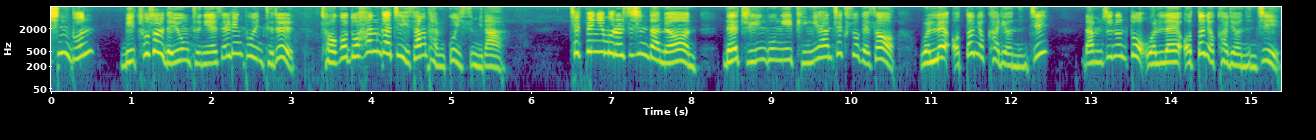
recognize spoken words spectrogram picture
신분 및 소설 내용 등의 셀링 포인트를 적어도 한 가지 이상 담고 있습니다. 책빙이물을 쓰신다면 내 주인공이 빙의한 책 속에서 원래 어떤 역할이었는지, 남주는 또 원래 어떤 역할이었는지,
